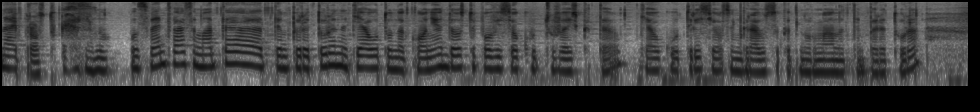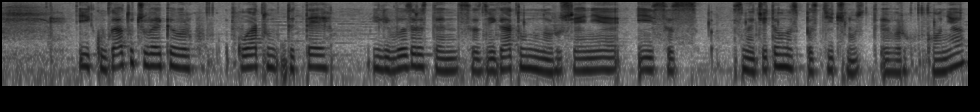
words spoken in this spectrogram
Най-просто казано. Освен това, самата температура на тялото на коня е доста по-висока от човешката. Тя е около 38 градуса като нормална температура. И когато човек е върху, когато дете или възрастен с двигателно нарушение и с значителна спастичност е върху коня,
